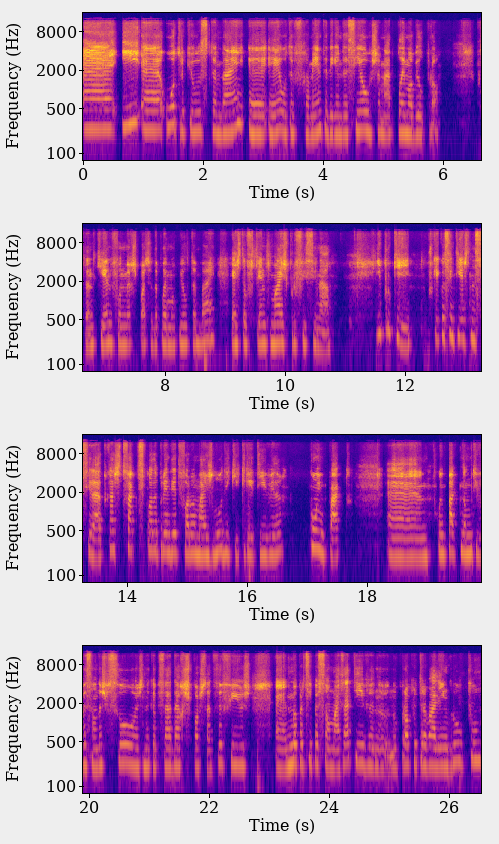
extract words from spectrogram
Uh, e uh, outro que eu uso também uh, é outra ferramenta, digamos assim, é o chamado Playmobil Pro. Portanto, que é, no fundo, uma resposta da Playmobil também, esta vertente mais profissional. E porquê? Porquê que eu senti esta necessidade? Porque acho que de facto se pode aprender de forma mais lúdica e criativa com impacto, uh, com impacto na motivação das pessoas, na capacidade de dar resposta a desafios, uh, numa participação mais ativa, no, no, próprio trabalho em grupo,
